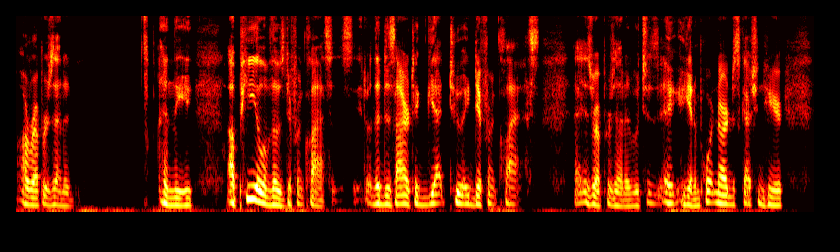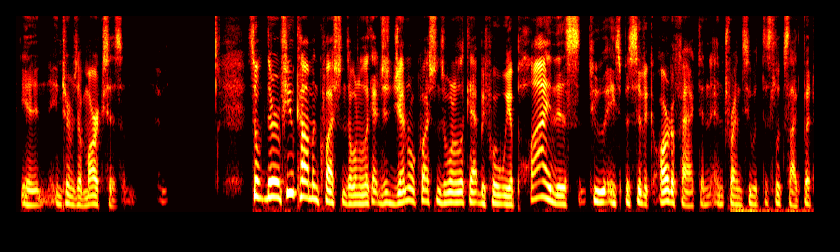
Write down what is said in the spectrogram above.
are represented and the appeal of those different classes, you know, the desire to get to a different class uh, is represented, which is again important to our discussion here in, in terms of Marxism. So there are a few common questions I want to look at, just general questions I want to look at before we apply this to a specific artifact and, and try and see what this looks like. But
